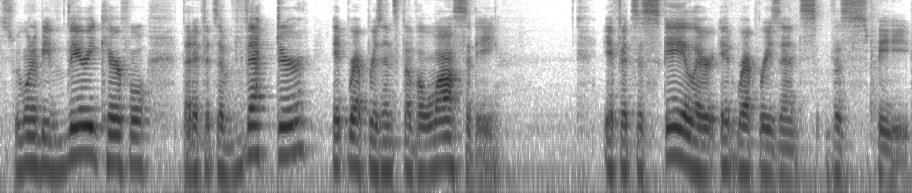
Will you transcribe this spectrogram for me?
So we want to be very careful that if it's a vector, it represents the velocity. If it's a scalar, it represents the speed.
